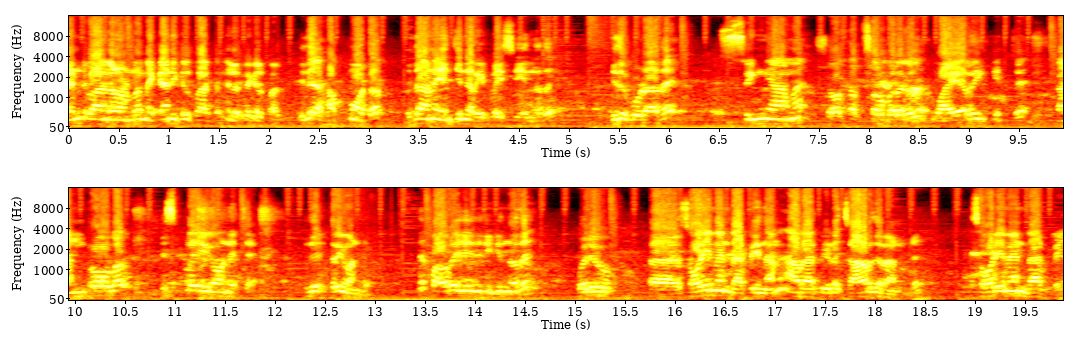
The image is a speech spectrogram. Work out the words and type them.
രണ്ട് ഭാഗങ്ങളുള്ള മെക്കാനിക്കൽ പാർട്ടും ഇലക്ട്രിക്കൽ പാർട്ടും ഇത് ഹബ് മോട്ടോർ ഇതാണ് എഞ്ചിനെ റീപ്ലേസ് ചെയ്യുന്നത്. ഇത് കൂടാതെ സ്വിംഗ് ആമ് ഷോക്ക് അബ്സോർബറുകൾ wiring kit controller display unit ഇത് ഇത്രയും ഉണ്ട്. ഇത് പവർ ചെയ്തിരിക്കുന്നത് ഒരു സോഡിയം ആൻഡ് ബാറ്ററി എന്നാണ് ആ ബാറ്ററിയുടെ ചാർജറാണിത് സോഡിയം ആൻഡ് ബാറ്ററി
